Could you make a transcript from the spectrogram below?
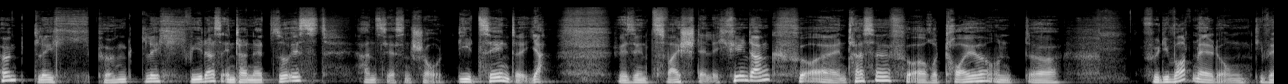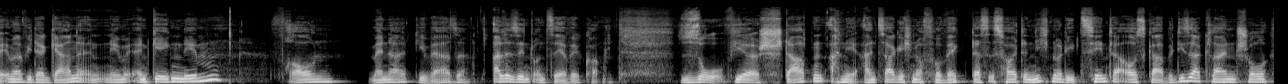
Pünktlich, pünktlich, wie das Internet so ist. Hans-Jessen Show. Die zehnte, ja. Wir sind zweistellig. Vielen Dank für euer Interesse, für eure Treue und äh, für die Wortmeldungen, die wir immer wieder gerne entgegennehmen. Frauen, Männer, diverse, alle sind uns sehr willkommen. So, wir starten. Ach nee, eins sage ich noch vorweg. Das ist heute nicht nur die zehnte Ausgabe dieser kleinen Show,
